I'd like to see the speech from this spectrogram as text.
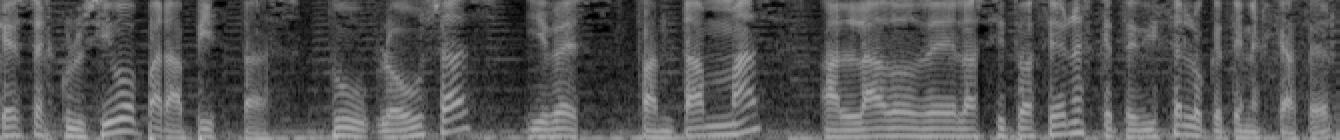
que es exclusivo para pistas. Tú lo usas y ves fantasmas al lado de las situaciones que te dicen lo que tienes que hacer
